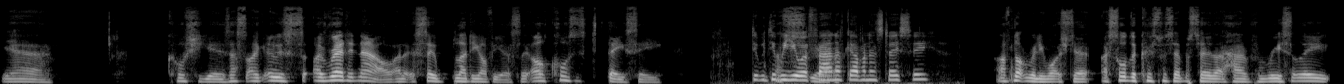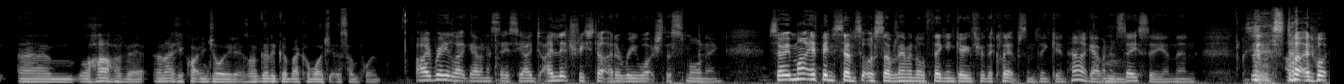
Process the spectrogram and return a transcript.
yeah. Of course she is. That's like it was. I read it now, and it's so bloody obvious. Like, oh, of course it's Stacey. Did, did, were you a fan yeah. of Gavin and Stacey? I've not really watched it. I saw the Christmas episode that I had from recently, um, well, half of it, and I actually quite enjoyed it. So I'm going to go back and watch it at some point. I really like Gavin and Stacey. I, I literally started a rewatch this morning. So it might have been some sort of subliminal thing in going through the clips and thinking, "Huh, Gavin and Hmm. Stacey," and then started. What,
